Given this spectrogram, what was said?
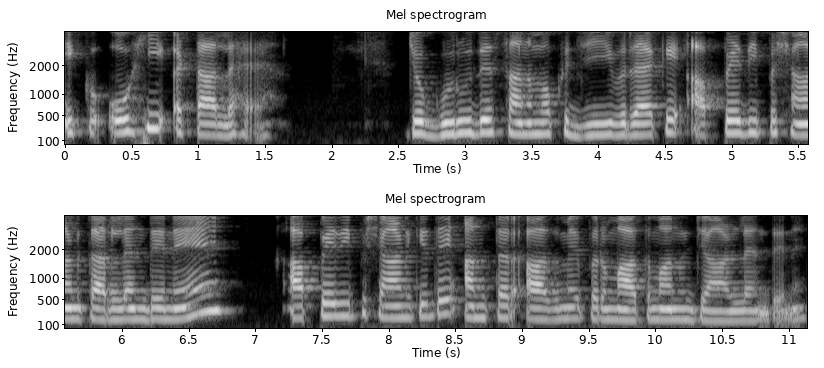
ਇੱਕ ਉਹੀ ਅਟਲ ਹੈ। ਜੋ ਗੁਰੂ ਦੇ ਸਨਮੁਖ ਜੀਵ ਰਹਿ ਕੇ ਆਪੇ ਦੀ ਪਛਾਣ ਕਰ ਲੈਂਦੇ ਨੇ, ਆਪੇ ਦੀ ਪਛਾਣ ਕਿਤੇ ਅੰਤਰ ਆਦਮੇ ਪਰਮਾਤਮਾ ਨੂੰ ਜਾਣ ਲੈਂਦੇ ਨੇ।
